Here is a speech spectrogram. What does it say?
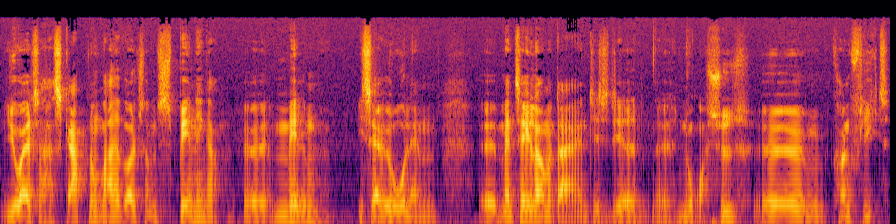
jo altså har skabt nogle meget voldsomme spændinger øh, mellem især eurolandene. Øh, man taler om, at der er en decideret øh, nord-syd-konflikt,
